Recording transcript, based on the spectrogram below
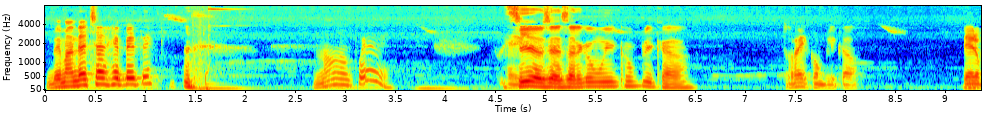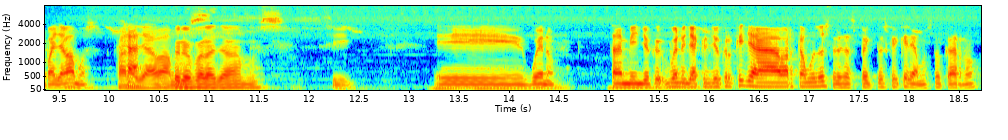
¿Demanda a ChatGPT? no, no puede. Sí, o sea, es algo muy complicado, Re complicado. Pero para allá vamos. Para allá vamos. pero para allá vamos. Sí. Eh, bueno, también yo creo, bueno, ya que yo creo que ya abarcamos los tres aspectos que queríamos tocar, ¿no?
